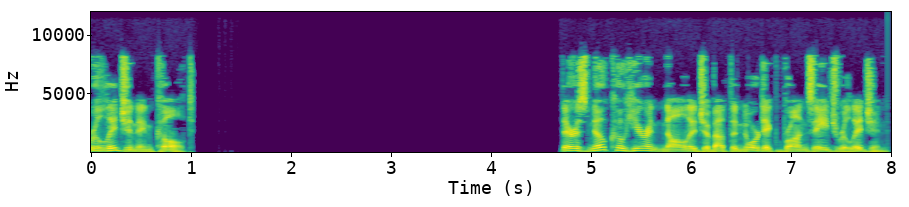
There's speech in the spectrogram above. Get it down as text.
Religion and cult There is no coherent knowledge about the Nordic Bronze Age religion,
